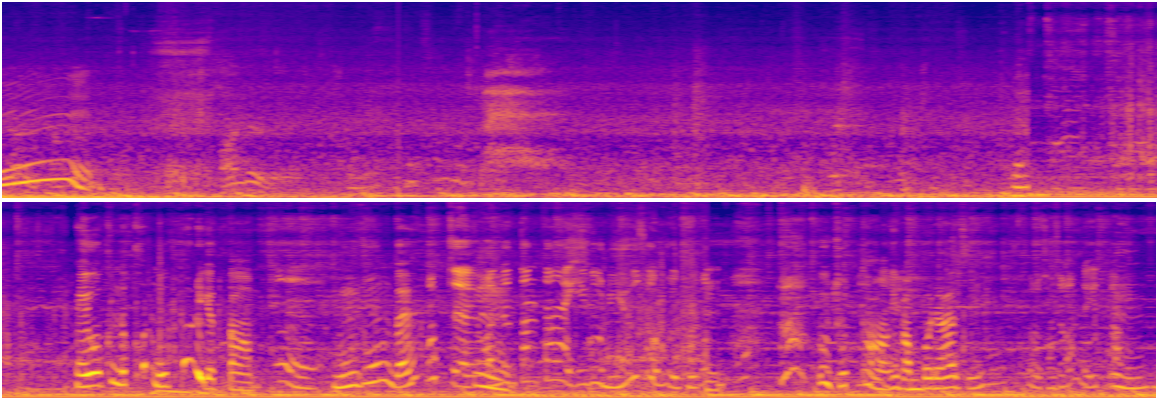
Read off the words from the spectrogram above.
음. 야, 이거 근데 컵 못 버리겠다. 응. 너무 좋은데? 맞지? 응. 완전 딴딴해. 이거 리유저블 그거. 이거 좋다. 이거 안 버려야지. 그럼 가져가면 되겠다. 응.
